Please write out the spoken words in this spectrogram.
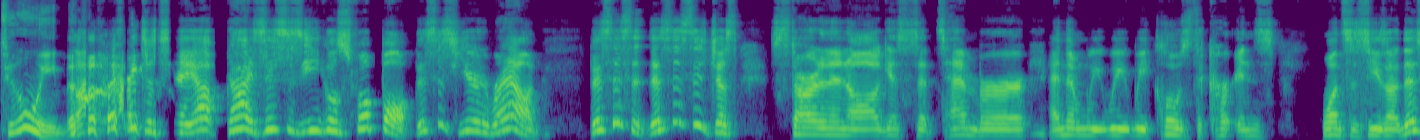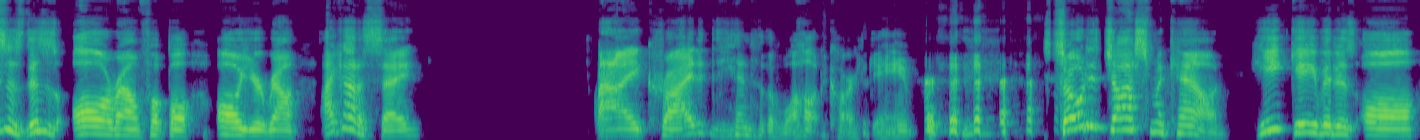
doing I had to stay up, guys. This is Eagles football. This is year round. This isn't. This isn't just starting in August, September, and then we we we close the curtains once the season. This is this is all around football all year round. I gotta say, I cried at the end of the wild card game. so did Josh McCown. He gave it his all,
